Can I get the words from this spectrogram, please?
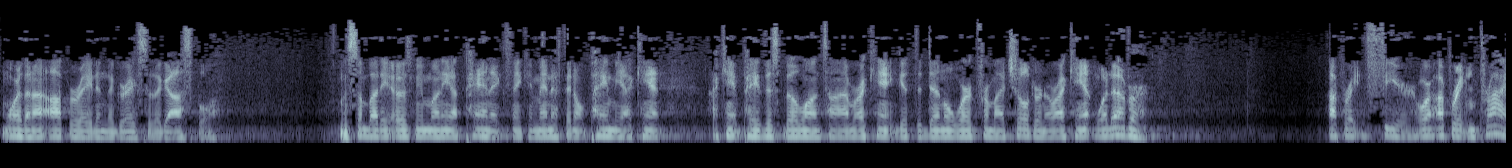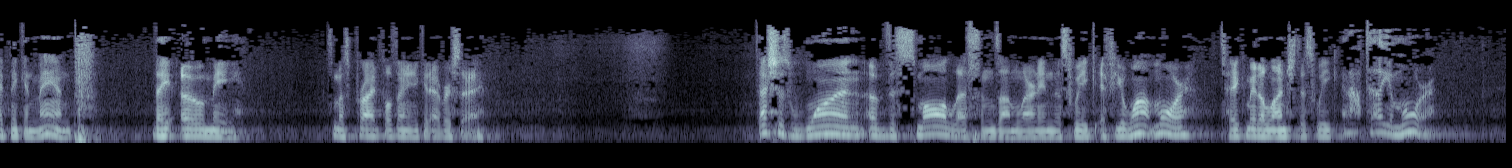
more than I operate in the grace of the gospel. When somebody owes me money, I panic thinking, man, if they don't pay me, I can't, I can't pay this bill on time or I can't get the dental work for my children or I can't whatever. Operate in fear or operate in pride thinking, man, pff, they owe me. It's the most prideful thing you could ever say. That's just one of the small lessons I'm learning this week. If you want more, Take me to lunch this week and I'll tell you more.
